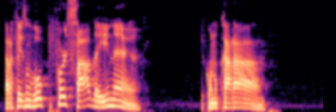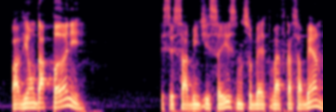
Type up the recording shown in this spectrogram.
O cara fez um voo forçado aí, né? E quando o cara... O avião da pane... Vocês sabem disso aí, se não souber, vai ficar sabendo.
